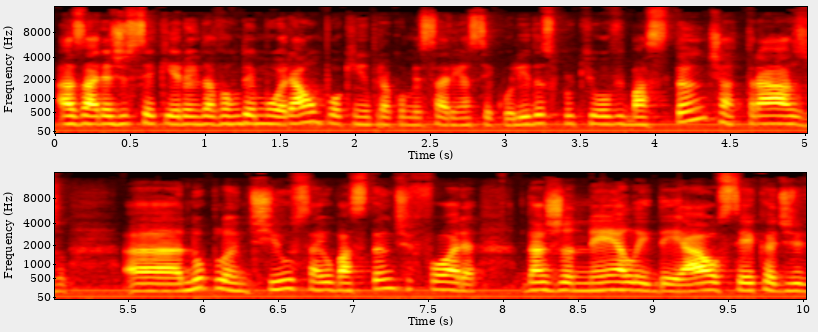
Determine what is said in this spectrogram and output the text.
As áreas de sequeiro ainda vão demorar um pouquinho para começarem a ser colhidas, porque houve bastante atraso uh, no plantio, saiu bastante fora da janela ideal, cerca de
